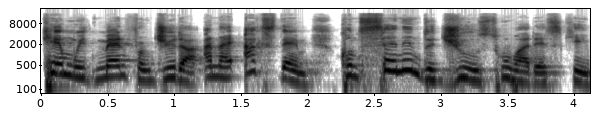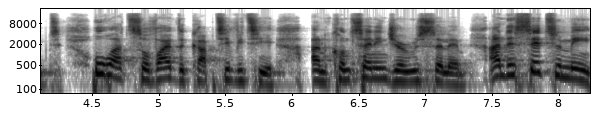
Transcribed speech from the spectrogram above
came with men from Judah, and I asked them concerning the Jews who had escaped, who had survived the captivity, and concerning Jerusalem. And they said to me,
